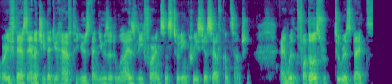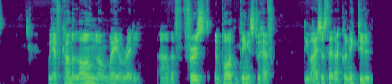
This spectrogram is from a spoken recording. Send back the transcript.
or if there's energy that you have to use, then use it wisely, for instance, to increase your self consumption. And with, for those two respects, we have come a long, long way already. Uh, the first important thing is to have devices that are connected,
